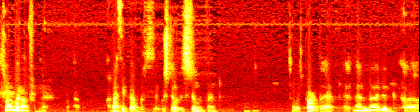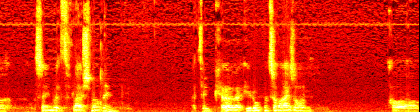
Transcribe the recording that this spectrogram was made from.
So I went on from there, and I think that was it was still it's still in print. So it's part of that, and then I did uh, the same with flash smelting. I think uh, it opened some eyes on uh,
